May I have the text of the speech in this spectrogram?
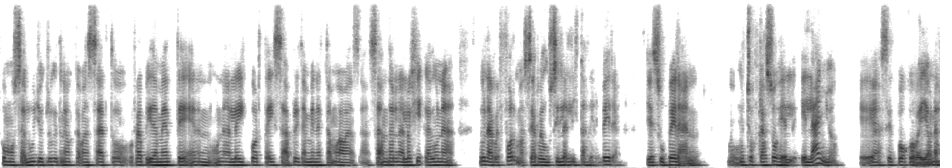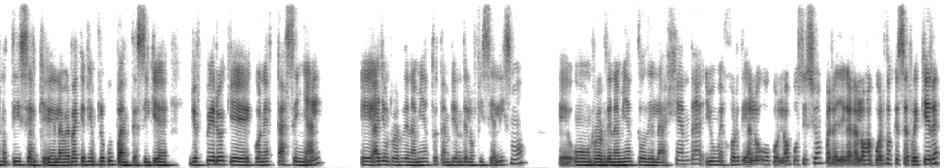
como salud, yo creo que tenemos que avanzar todo rápidamente en una ley corta y SAPRO y también estamos avanzando en la lógica de una, de una reforma, o sea, reducir las listas de espera, que superan en muchos casos el, el año. Eh, hace poco veía unas noticias que la verdad que es bien preocupante, así que yo espero que con esta señal eh, haya un reordenamiento también del oficialismo eh, un reordenamiento de la agenda y un mejor diálogo con la oposición para llegar a los acuerdos que se requieren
